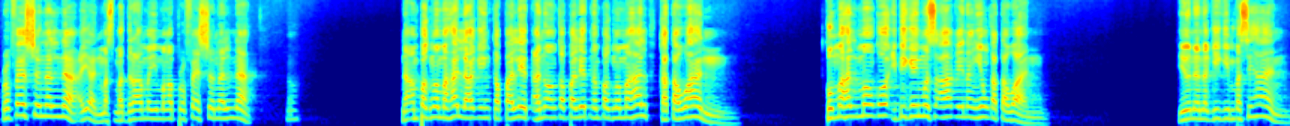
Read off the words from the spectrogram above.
professional na, ayan, mas madrama yung mga professional na. No? Na ang pagmamahal laging kapalit. Ano ang kapalit ng pagmamahal? Katawan. Kung mahal mo ko, ibigay mo sa akin ang iyong katawan. Yun na nagiging basihan.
